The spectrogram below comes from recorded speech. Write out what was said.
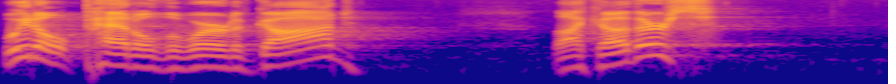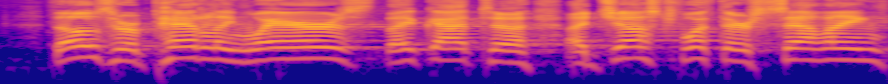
We don't peddle the word of God like others. Those who are peddling wares, they've got to adjust what they're selling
